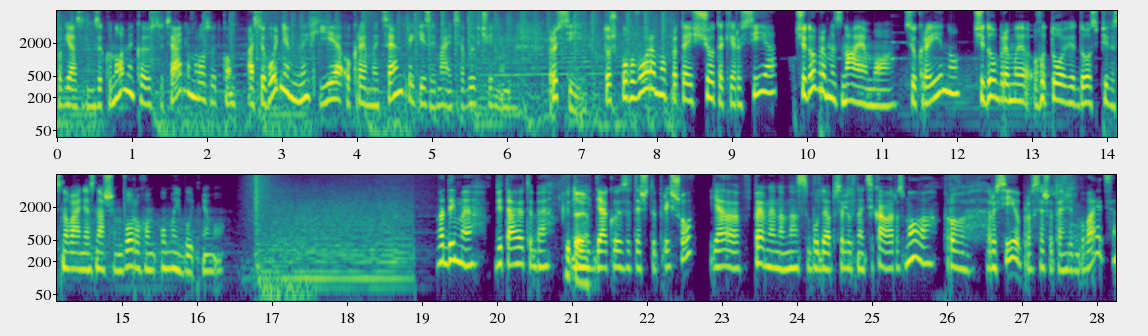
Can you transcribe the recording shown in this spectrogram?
пов'язаних з економікою, соціальним розвитком. А сьогодні в них є окремий центр, який займається вивченням Росії. Тож поговоримо про те, що таке Росія. Чи добре ми знаємо цю країну, чи добре ми готові до співіснування з нашим ворогом у майбутньому? Вадиме, вітаю тебе Вітаю. і дякую за те, що ти прийшов. Я впевнена, в нас буде абсолютно цікава розмова про Росію, про все, що там відбувається.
